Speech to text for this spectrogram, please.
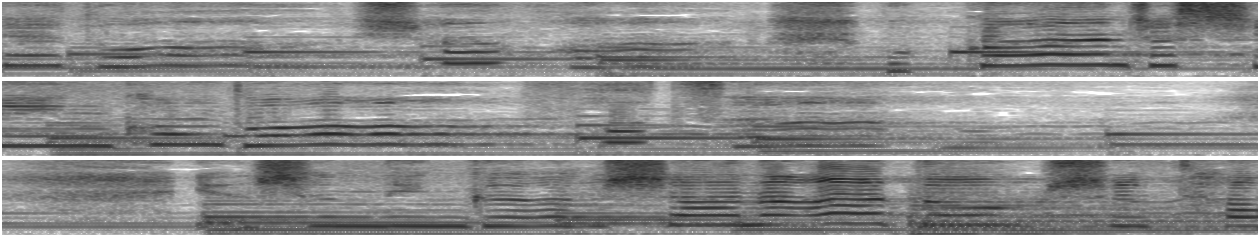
界多喧哗不管这星空多复杂眼神定格刹那都是他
